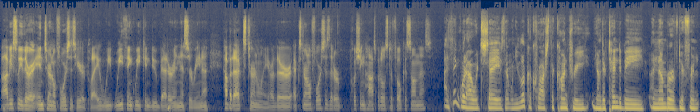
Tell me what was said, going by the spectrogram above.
obviously there are internal forces here at play. We, we think we can do better in this arena. How about externally? Are there external forces that are pushing hospitals to focus on this? I think what I would say is that when you look across the country, you know, there tend to be a number of different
